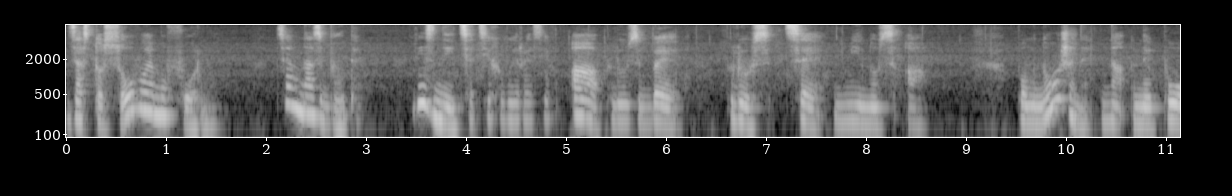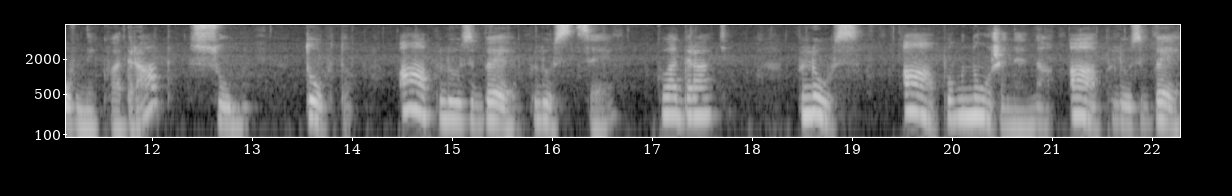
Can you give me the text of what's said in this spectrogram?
Застосовуємо формулу. Це в нас буде різниця цих виразів а плюс b плюс c мінус а помножене на неповний квадрат суми. Тобто а плюс b плюс c в квадраті плюс а помножене на а плюс b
